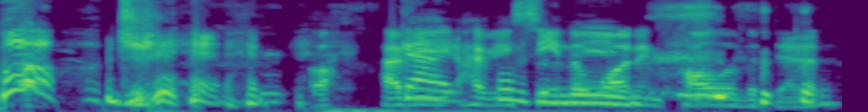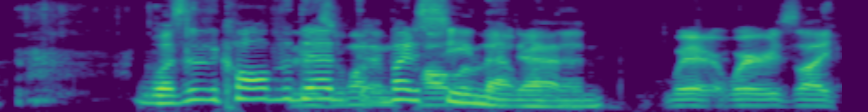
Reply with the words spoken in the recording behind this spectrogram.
Oh! Oh, have God, you have you the seen the one in? Call of the Dead Was it the Call of the There's Dead? I might have Call seen that one then. where where he's like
